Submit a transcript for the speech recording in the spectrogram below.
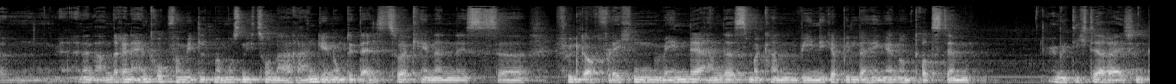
ähm, einen anderen Eindruck vermittelt. Man muss nicht so nah rangehen, um Details zu erkennen. Es äh, füllt auch Flächen, Wände anders. Man kann weniger Bilder hängen und trotzdem eine Dichte erreichen.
